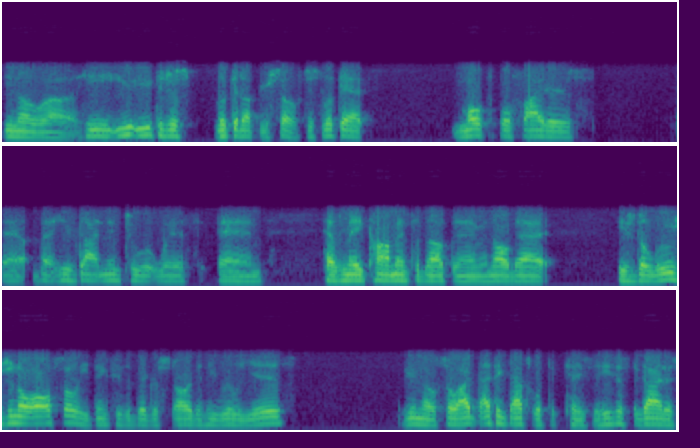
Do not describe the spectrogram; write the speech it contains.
you know, uh, he you you could just look it up yourself. Just look at multiple fighters that that he's gotten into it with and has made comments about them and all that. He's delusional also. He thinks he's a bigger star than he really is. You know, so I I think that's what the case is. He's just a guy that's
